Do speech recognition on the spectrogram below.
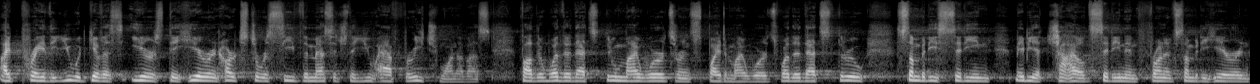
I pray that you would give us ears to hear and hearts to receive the message that you have for each one of us. Father, whether that's through my words or in spite of my words, whether that's through somebody sitting, maybe a child sitting in front of somebody here, and,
